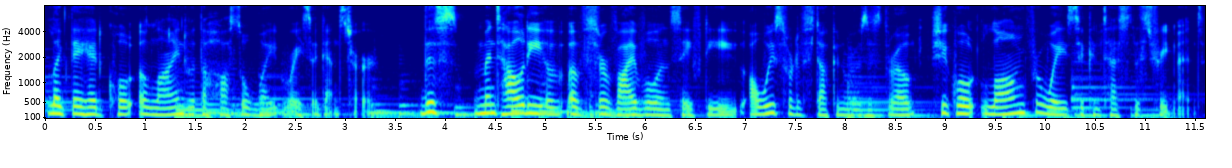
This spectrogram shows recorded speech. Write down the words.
like they had, quote, aligned with the hostile white race against her. This mentality of, of survival and safety always sort of stuck in Rosa's throat. She, quote, longed for ways to contest this treatment,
